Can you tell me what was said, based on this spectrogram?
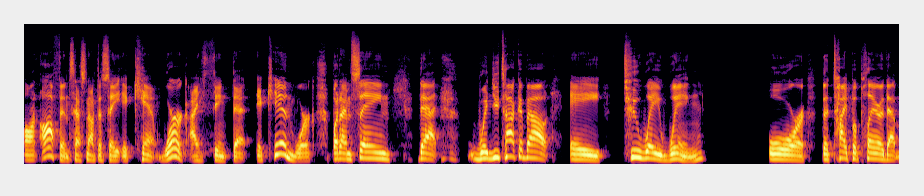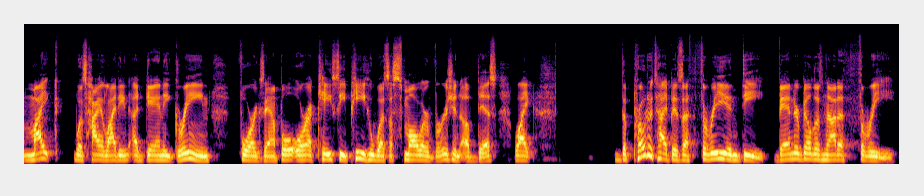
on offense that's not to say it can't work i think that it can work but i'm saying that when you talk about a two-way wing or the type of player that Mike was highlighting, a Danny Green, for example, or a KCP who was a smaller version of this. Like the prototype is a three and D. Vanderbilt is not a three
